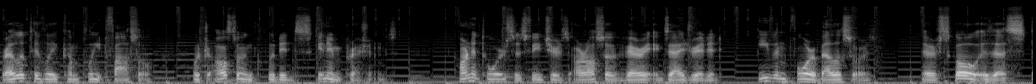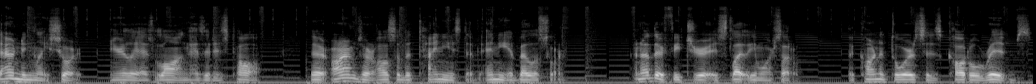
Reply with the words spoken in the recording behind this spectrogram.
relatively complete fossil, which also included skin impressions. Carnotaurus's features are also very exaggerated, even for abelisaurs. Their skull is astoundingly short, nearly as long as it is tall. Their arms are also the tiniest of any abelisaur. Another feature is slightly more subtle. The Carnotaurus's caudal ribs,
